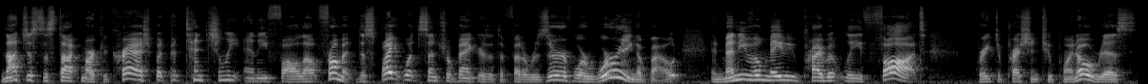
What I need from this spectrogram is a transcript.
not just the stock market crash, but potentially any fallout from it, despite what central bankers at the Federal Reserve were worrying about, and many of them maybe privately thought Great Depression 2.0 risks.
